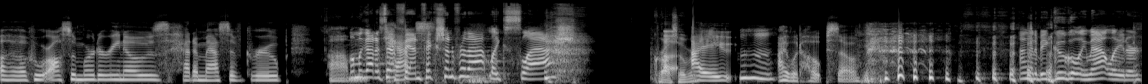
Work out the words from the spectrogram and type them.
uh, who are also Murderinos had a massive group. Um, oh my god, is there fan fiction for that? Like slash crossover? Uh, I mm-hmm. I would hope so. I'm going to be googling that later.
